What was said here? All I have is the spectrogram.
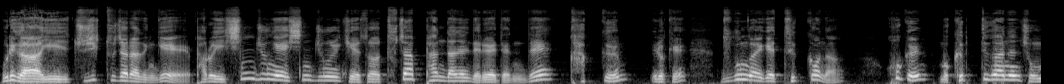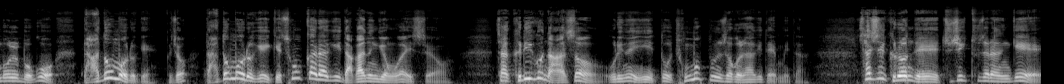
우리가 이 주식 투자라는 게 바로 이 신중에 신중을 기해서 투자 판단을 내려야 되는데 가끔 이렇게 누군가에게 듣거나 혹은 뭐 급등하는 종목을 보고 나도 모르게 그죠? 나도 모르게 이렇게 손가락이 나가는 경우가 있어요. 자, 그리고 나서 우리는 이 또 종목 분석을 하게 됩니다. 사실 그런데 주식 투자라는 게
